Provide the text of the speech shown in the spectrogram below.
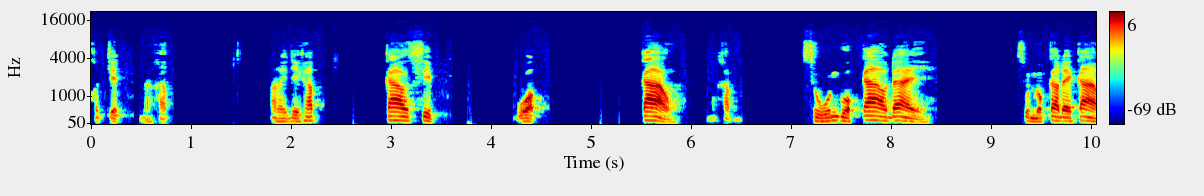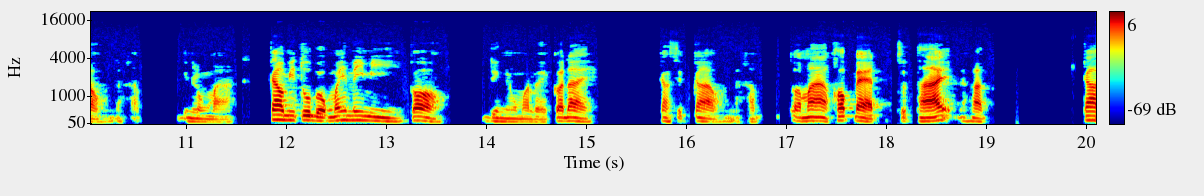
ข้อเจ็ดนะครับ อะไรดีครับเก้าสิบบวกเก้านะครับศูนย์บวกเก้าได้ศูนย์บวกเก้าได้เก้านะครับ ดึงลงมาเก้ามีตัวบวกไหมไม่มีก็ดึงลงมาเลยก็ได้เก้าสิบเก้านะครับ ต่อมาข้อแปดสุดท้ายนะครับเก้า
